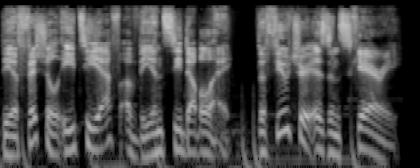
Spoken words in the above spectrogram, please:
the official ETF of the NCAA. The future isn't scary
